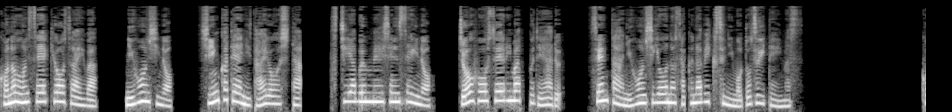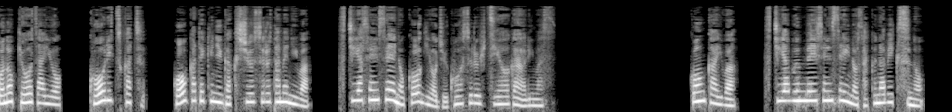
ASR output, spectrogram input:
この音声教材は、日本史の新課程に対応した土屋文明先生の情報整理マップであるセンター日本史用のサクナビクスに基づいています。この教材を効率かつ効果的に学習するためには、土屋先生の講義を受講する必要があります。今回は、土屋文明先生のサクナビクスの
